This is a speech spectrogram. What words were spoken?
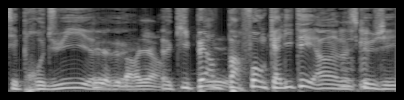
ces produits euh, qui perdent oui. parfois en qualité. Hein, parce mm -hmm. que j'ai,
